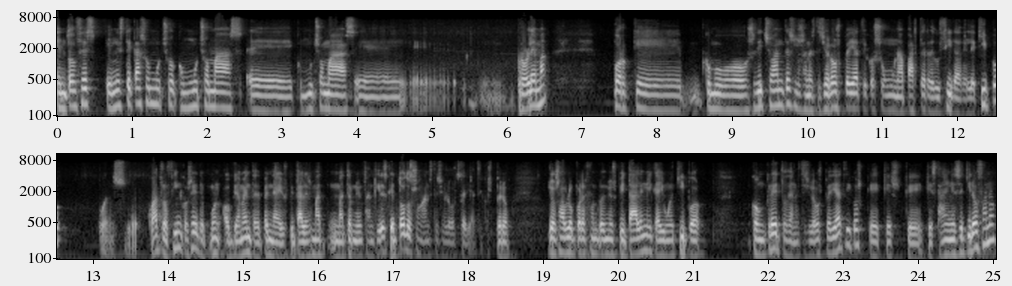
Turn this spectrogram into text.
Entonces, en este caso, mucho, con mucho más, eh, con mucho más eh, problema, porque, como os he dicho antes, los anestesiólogos pediátricos son una parte reducida del equipo, pues cuatro, cinco, seis, bueno, obviamente depende, hay hospitales materno-infantiles que todos son anestesiólogos pediátricos, pero yo os hablo, por ejemplo, de mi hospital en el que hay un equipo concreto de anestesiólogos pediátricos que, están en ese quirófano,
